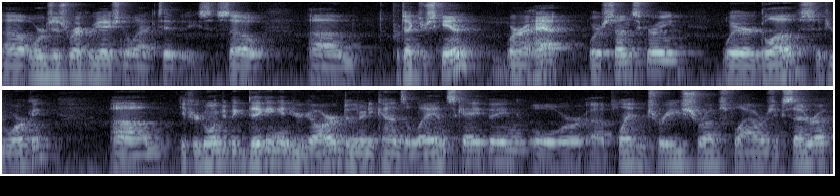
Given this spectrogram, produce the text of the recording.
uh, or just recreational activities. So, um, protect your skin, wear a hat, wear sunscreen, wear gloves if you're working. Um, if you're going to be digging in your yard, doing any kinds of landscaping or uh, planting trees, shrubs, flowers, etc.,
